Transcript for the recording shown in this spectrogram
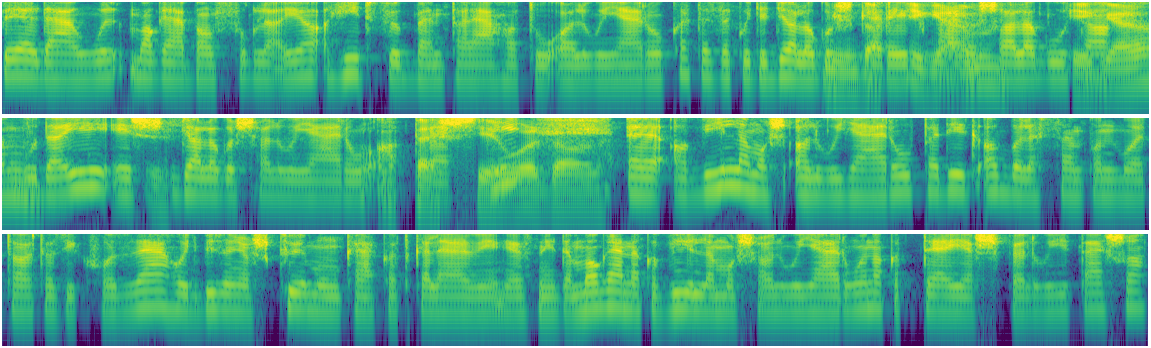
például magában foglalja a hídfőkben található aluljárókat, ezek ugye gyalogos kerékpáros alagút a budai, és, és gyalogos aluljáró a, a pesti. pesti oldal. A villamos aluljáró pedig abból a szempontból tartozik hozzá, hogy bizonyos kőmunkákat kell elvégezni, de magának a villamos aluljárónak a teljes felújítása,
